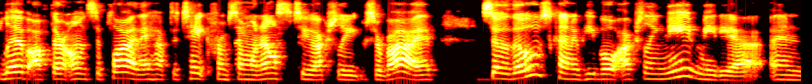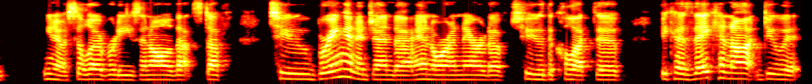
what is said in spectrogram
live off their own supply. They have to take from someone else to actually survive. So those kind of people actually need media and you know celebrities and all of that stuff to bring an agenda and or a narrative to the collective because they cannot do it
